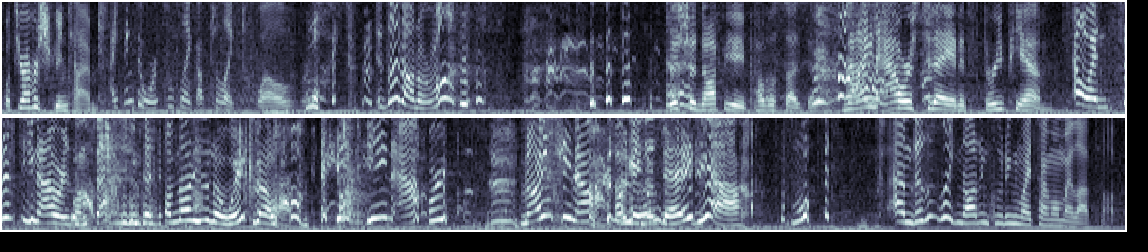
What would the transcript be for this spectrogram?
What's your average screen time? I think the worst was like up to like 12. or- What? Is that not normal? this should not be publicized. Nine hours today and it's 3 p.m. oh, and it's 15 hours on Saturday. I'm not even awake that long. 18 hours? 19 hours in one this day? Yeah. What? And this is like not including my time on my laptop.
